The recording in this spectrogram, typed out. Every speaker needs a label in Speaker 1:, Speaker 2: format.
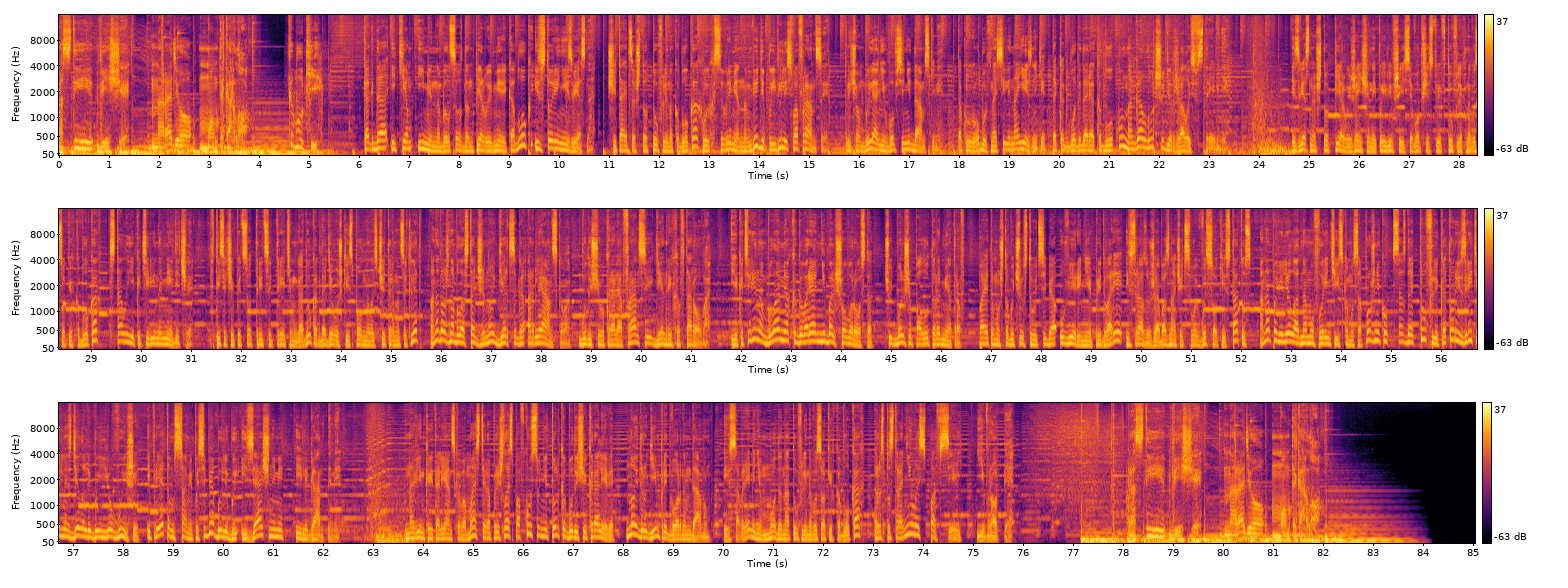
Speaker 1: Простые вещи. На радио Монте-Карло. Каблуки.
Speaker 2: Когда и кем именно был создан первый в мире каблук, история неизвестна. Считается, что туфли на каблуках в их современном виде появились во Франции. Причем были они вовсе не дамскими. Такую обувь носили наездники, так как благодаря каблуку нога лучше держалась в стремени. Известно, что первой женщиной, появившейся в обществе в туфлях на высоких каблуках, стала Екатерина Медичи. В 1533 году, когда девушке исполнилось 14 лет, она должна была стать женой герцога Орлеанского, будущего короля Франции Генриха II. Екатерина была, мягко говоря, небольшого роста, чуть больше полутора метров. Поэтому, чтобы чувствовать себя увереннее при дворе и сразу же обозначить свой высокий статус, она повелела одному флорентийскому сапожнику создать туфли, которые зрительно сделали бы ее выше и при этом сами по себе были бы изящными и элегантными. Новинка итальянского мастера пришлась по вкусу не только будущей королеве, но и другим придворным дамам. И со временем мода на туфли на высоких каблуках распространилась по всей Европе.
Speaker 1: Простые вещи. На радио Монте-Карло.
